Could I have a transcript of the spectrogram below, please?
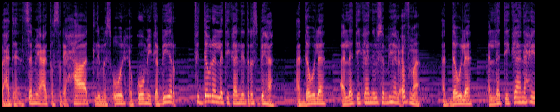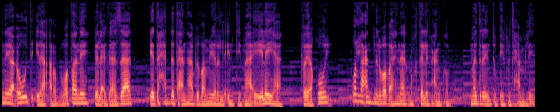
بعد أن سمع تصريحات لمسؤول حكومي كبير في الدولة التي كان يدرس بها الدولة التي كان يسميها العظمى الدولة التي كان حين يعود إلى أرض وطنه في الأجازات يتحدث عنها بضمير الانتماء إليها. فيقول والله عندنا الوضع هناك مختلف عنكم. ما أدري أنتم كيف متحملين.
